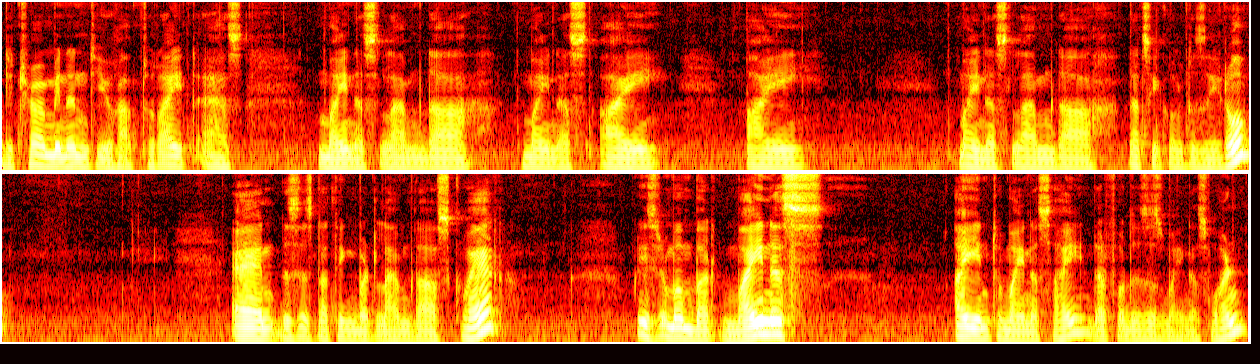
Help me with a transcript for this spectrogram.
determinant you have to write as minus lambda minus i i minus lambda that is equal to 0 and this is nothing but lambda square. Please remember minus i into minus i therefore, this is minus 1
